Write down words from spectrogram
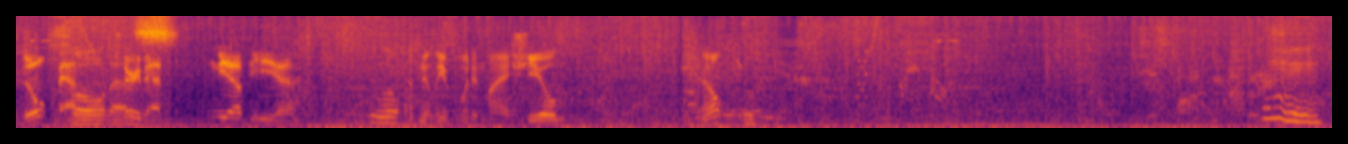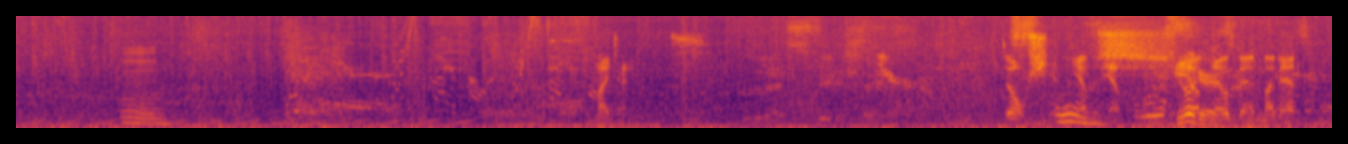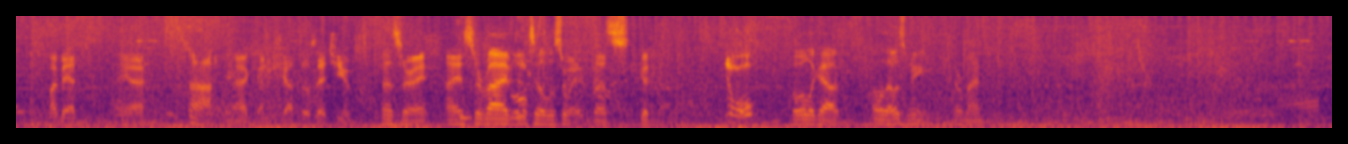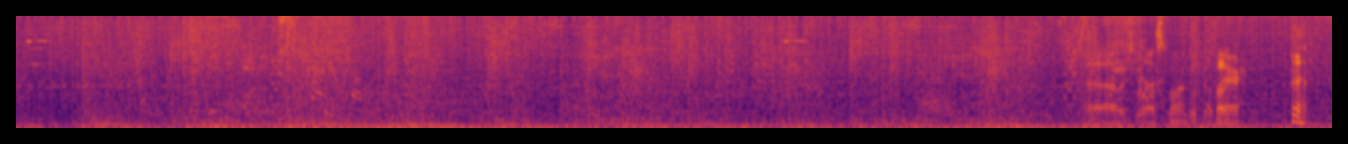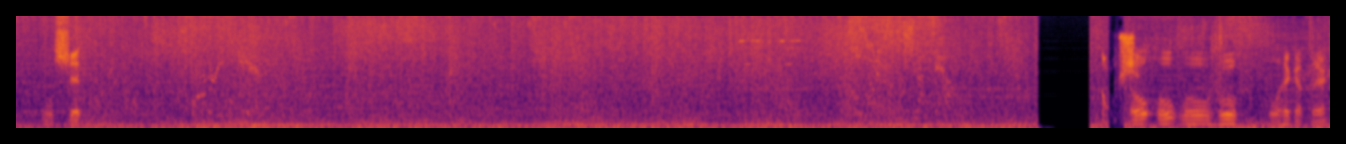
Oh, bad. Oh, Very bad. Yep, he uh, Ooh. definitely avoided my shield. Nope. Hmm. Hmm. Firepower. My turn. Oh shit. Ooh, yep, yep. Sugar. Yep, that was bad. My bad. My bad. Yeah, Ah, I kind of shot those at you. that's alright. I survived Oh. until this wave. That's good enough. No. Oh, look out. Oh, that was me. Never mind. Uh, where's the last one? What the fuck? there. Little shit. Oh shit. Oh, oh, whoa, whoa. Little hiccup there.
